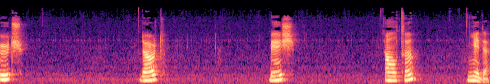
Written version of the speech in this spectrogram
3 4 5 6 7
